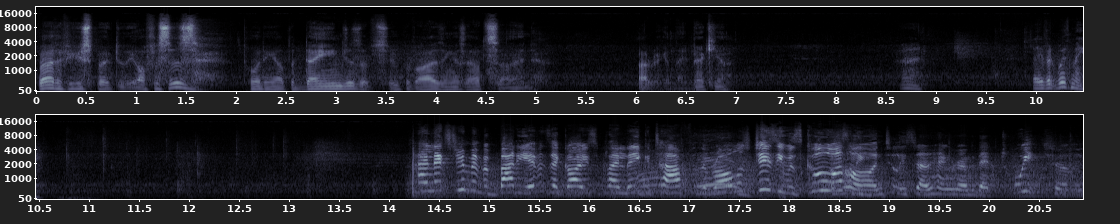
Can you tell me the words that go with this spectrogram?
But if you spoke to the officers, pointing out the dangers of supervising us outside, I reckon they'd back you. Right. Leave it with me. Hey, Lex, do you remember Buddy Evans, that guy who used to play lead guitar for the Rollers? Jeez, he was cool, wasn't he? Oh, until he started hanging around with that twit, Shirley.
